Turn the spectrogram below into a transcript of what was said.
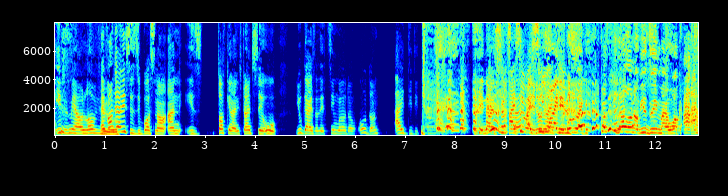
If if me, I love you. evangelist is the boss now and is talking and he's trying to say, "Oh, you guys as a team, well done. Hold on, I did it." Okay, now I see, I see why I you see don't why like they it. don't like it. Because if it's not one of you doing my work, uh-uh.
